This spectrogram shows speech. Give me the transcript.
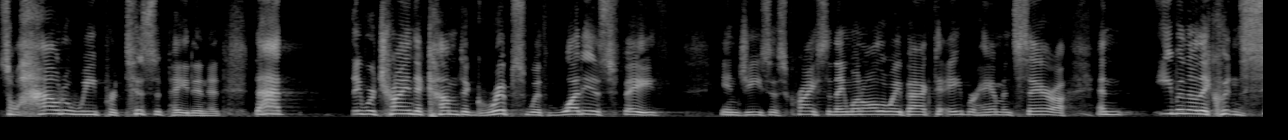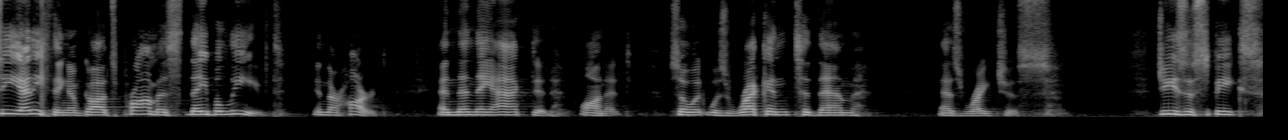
So how do we participate in it? That they were trying to come to grips with what is faith in Jesus Christ. And they went all the way back to Abraham and Sarah. And even though they couldn't see anything of God's promise, they believed in their heart. And then they acted on it. So it was reckoned to them as righteous. Jesus speaks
